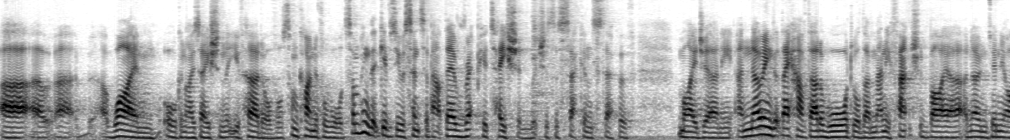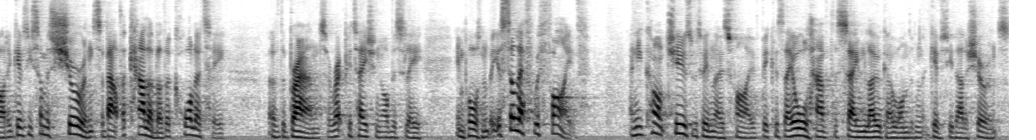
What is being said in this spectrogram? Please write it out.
a, a, a wine organization that you've heard of, or some kind of award, something that gives you a sense about their reputation, which is the second step of my journey. And knowing that they have that award or they're manufactured by a, a known vineyard, it gives you some assurance about the caliber, the quality of the brand. So, reputation, obviously, important, but you're still left with five. And you can't choose between those five because they all have the same logo on them that gives you that assurance.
